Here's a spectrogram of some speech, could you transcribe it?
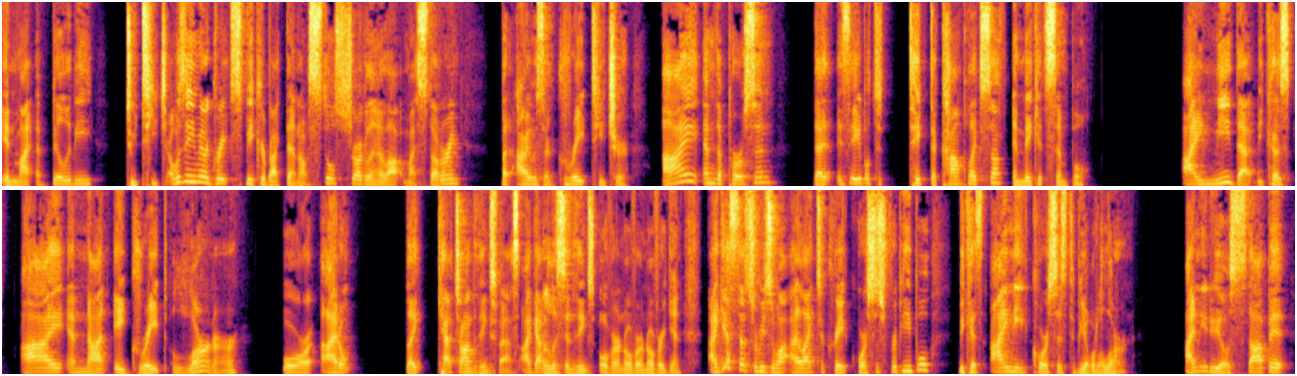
in my ability to teach. I wasn't even a great speaker back then. I was still struggling a lot with my stuttering, but I was a great teacher. I am the person that is able to take the complex stuff and make it simple. I need that because I am not a great learner or I don't like catch on to things fast. I got to listen to things over and over and over again. I guess that's the reason why I like to create courses for people because I need courses to be able to learn. I need to be able to stop it,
